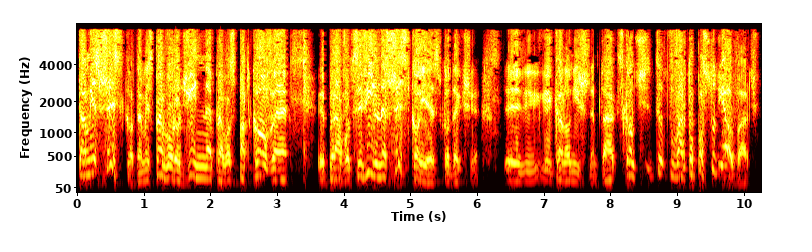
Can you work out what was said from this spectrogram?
tam jest wszystko. Tam jest prawo rodzinne, prawo spadkowe, prawo cywilne, wszystko jest w kodeksie y, kanonicznym, tak? Skąd warto postudiować?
